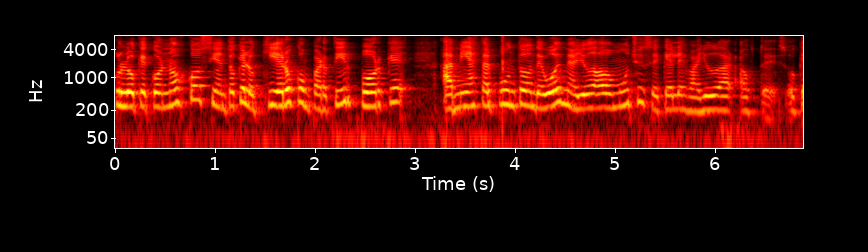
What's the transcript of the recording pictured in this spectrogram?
lo que conozco siento que lo quiero compartir porque a mí hasta el punto donde voy me ha ayudado mucho y sé que les va a ayudar a ustedes, ¿ok?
